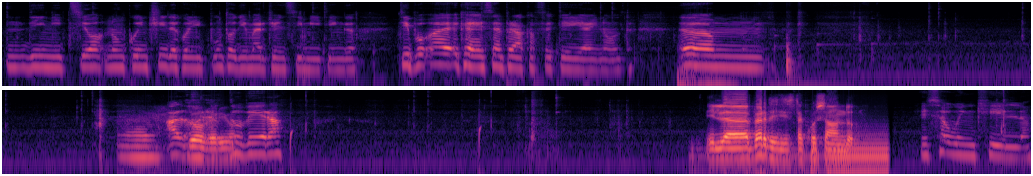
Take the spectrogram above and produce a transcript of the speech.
di inizio non coincide con il punto di emergency meeting. Tipo, eh, che è sempre la caffetteria inoltre. Ehm, eh, allora, dov'era? Il verde si sta accusando. Il Sowing Kill.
